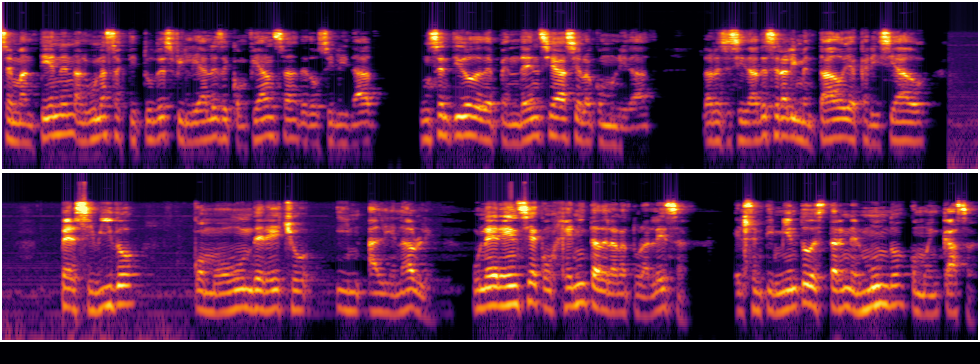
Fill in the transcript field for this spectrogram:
se mantienen algunas actitudes filiales de confianza, de docilidad, un sentido de dependencia hacia la comunidad, la necesidad de ser alimentado y acariciado, percibido como un derecho inalienable, una herencia congénita de la naturaleza, el sentimiento de estar en el mundo como en casa.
